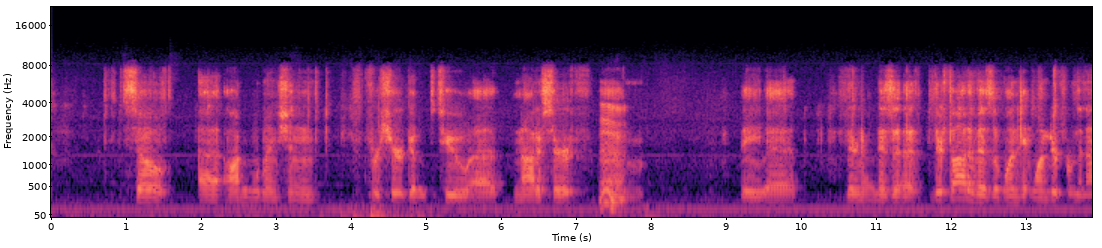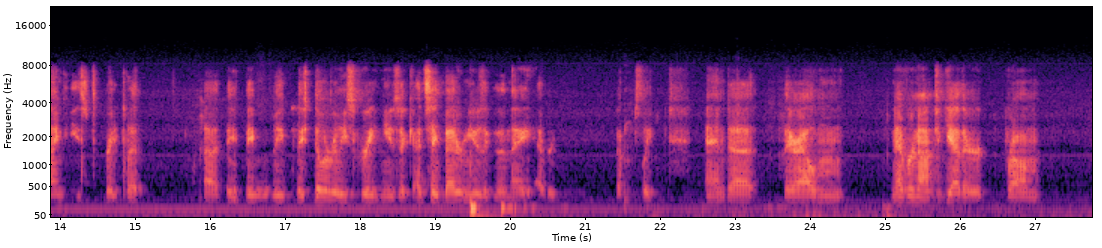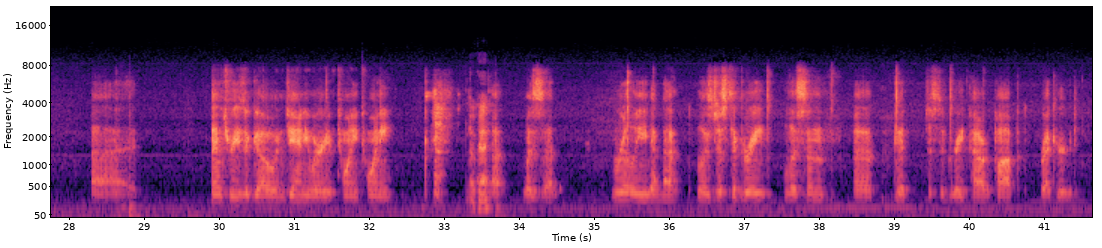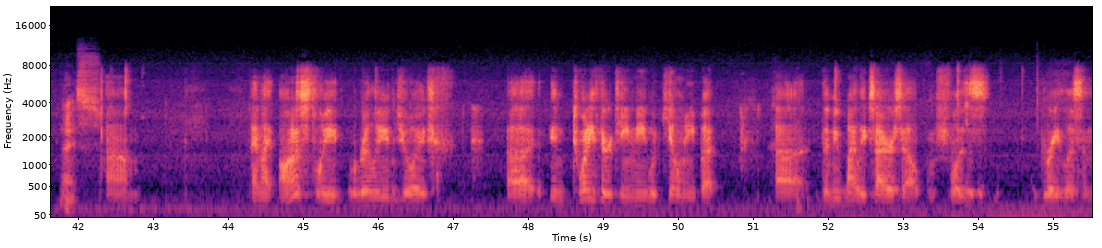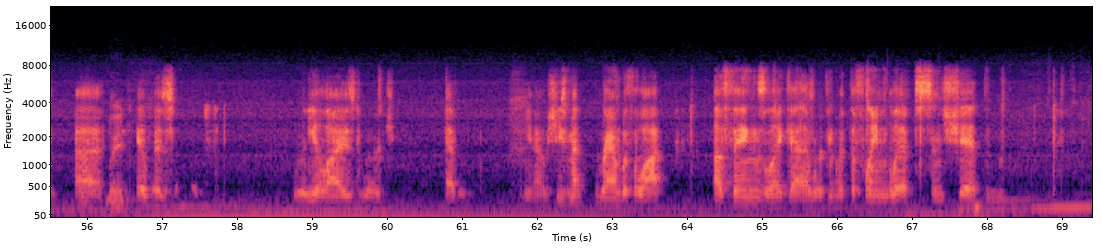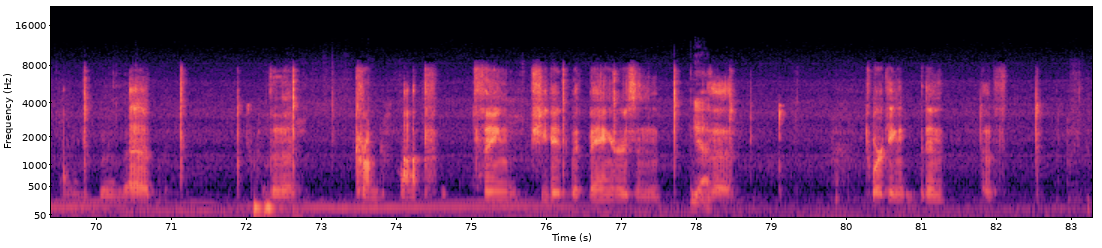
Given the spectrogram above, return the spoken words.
So, uh, honorable mention for sure goes to uh, Nada Surf. Mm. Um, they uh, they're known as a they're thought of as a one hit wonder from the '90s, great, but uh, they they really, they still release great music. I'd say better music than they ever honestly. And uh, their album Never Not Together from uh, centuries ago in January of 2020 okay was uh, really uh, was just a great listen. Good, just a great power pop record. nice Um, and I honestly really enjoyed. Uh, in 2013, me would kill me, but uh, the new Miley Cyrus album was a great listen. Uh, weird it was realized work ever. You know, she's met around with a lot of things like uh, working with the Flaming Lips and shit, and um, the the crumb pop thing she did with Bangerz and yeah. the twerking incident of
